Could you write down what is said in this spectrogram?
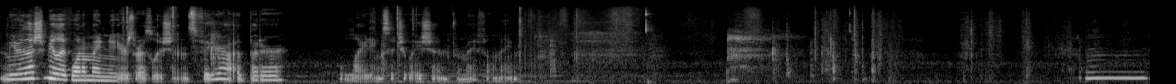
maybe that should be like one of my New Year's resolutions. Figure out a better lighting situation for my filming. Mm.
